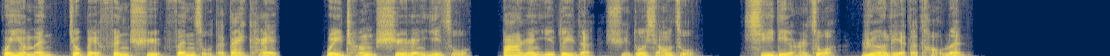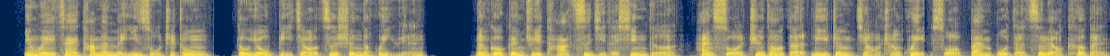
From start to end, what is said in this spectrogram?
会员们就被分区分组的带开，围成十人一组、八人一堆的许多小组，席地而坐，热烈的讨论。因为在他们每一组之中都有比较资深的会员，能够根据他自己的心得和所知道的立正矫成会所颁布的资料课本。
